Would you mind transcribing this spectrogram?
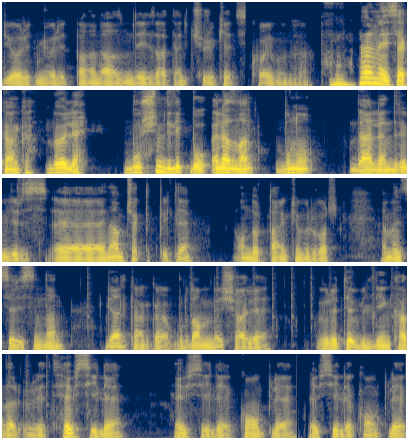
diorit miorit bana lazım değil zaten. Çürük et koy bunu. Her neyse kanka. Böyle. Bu şimdilik bu. En azından bunu değerlendirebiliriz. Ee, ne yapacaktık bekle. 14 tane kömür var. Hemen serisinden gel kanka. Buradan meşale. Üretebildiğin kadar üret. Hepsiyle Hepsiyle komple, hepsiyle komple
